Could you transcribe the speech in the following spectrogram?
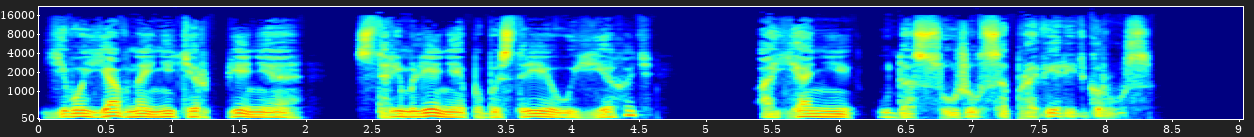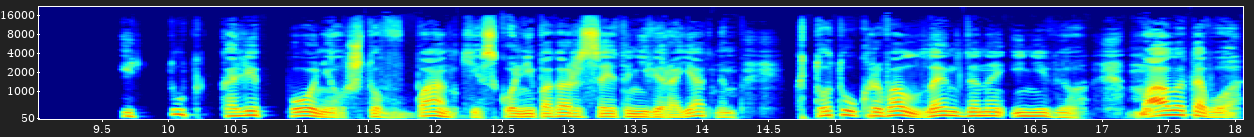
его явное нетерпение — стремление побыстрее уехать, а я не удосужился проверить груз. И тут Кале понял, что в банке, сколь не покажется это невероятным, кто-то укрывал Лэнгдона и Неве. Мало того,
